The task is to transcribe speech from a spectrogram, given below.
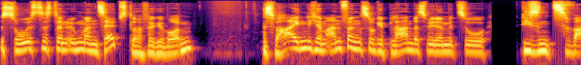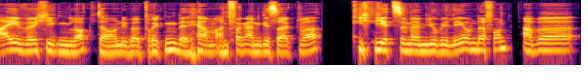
So ist es dann irgendwann Selbstläufer geworden. Es war eigentlich am Anfang so geplant, dass wir damit so diesen zweiwöchigen Lockdown überbrücken, der ja am Anfang angesagt war. Jetzt sind wir im Jubiläum davon. Aber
